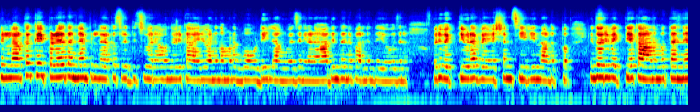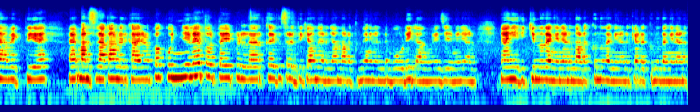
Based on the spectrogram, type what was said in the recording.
പിള്ളേർക്കൊക്കെ ഇപ്പോഴേ തന്നെ പിള്ളേർക്ക് ശ്രദ്ധിച്ചു വരാവുന്ന ഒരു കാര്യമാണ് നമ്മുടെ ബോഡി ലാംഗ്വേജ് എങ്ങനെയാണ്. ആദ്യം തന്നെ പറഞ്ഞ ദൈവവചനം. ഒരു വ്യക്തിയുടെ വേഷം ചിരി നടപ്പ്. ഇതൊരു വ്യക്തിയെ കാണുമ്പോൾ തന്നെ ആ വ്യക്തിയെ മനസ്സിലാക്കാനുള്ള ഒരു കാര്യമാണ്. ഇപ്പോൾ കുഞ്ഞിലെ തൊട്ട് ഈ പിള്ളേർക്ക് ഇത് ശ്രദ്ധിക്കാവുന്നതാണ്. ഞാൻ നടക്കുന്നത് എങ്ങനെയാണ്? എന്റെ ബോഡി ലാംഗ്വേജ് എങ്ങനെയാണ്? ഞാൻ ഇരിക്കുന്നത് എങ്ങനെയാണ്? നടക്കുന്നത് എങ്ങനെയാണ്? കിടക്കുന്നത് എങ്ങനെയാണ്?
